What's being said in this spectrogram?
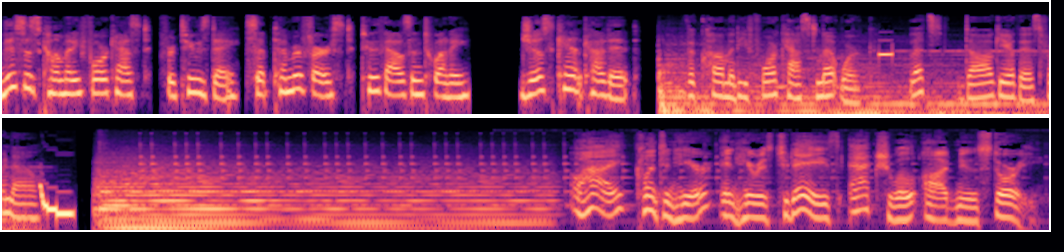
This is comedy4cast for Tuesday, September 1st, 2020. Just can't cut it. The comedy4cast Network. Let's dog ear this for now. Oh, hi, Clinton here, and here is today's actual odd news story.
